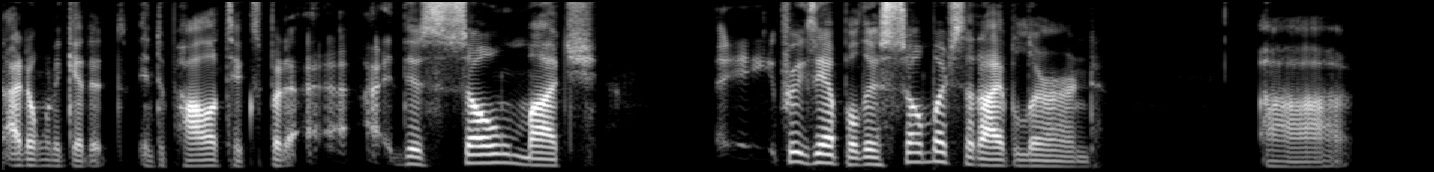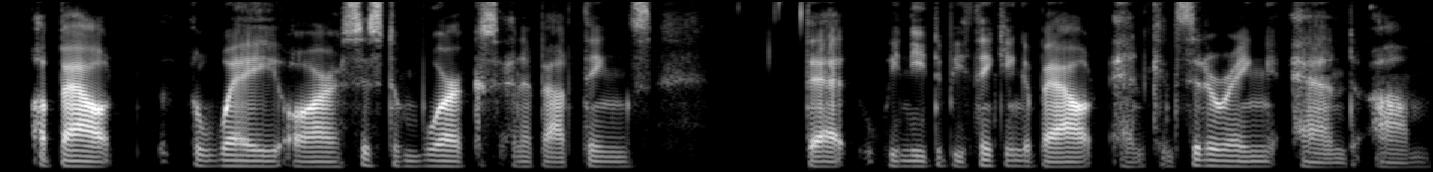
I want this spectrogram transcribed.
I don't want to get it into politics, but I, I, there's so much. Eh, for example, there's so much that I've learned uh, about the way our system works and about things that we need to be thinking about and considering and um,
